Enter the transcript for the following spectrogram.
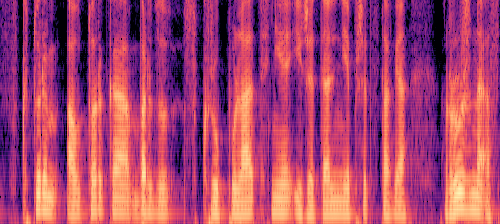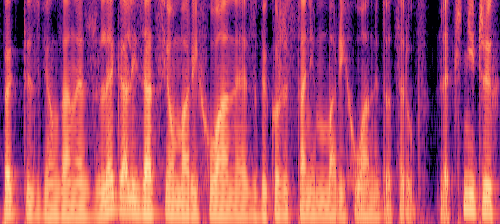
w którym autorka bardzo skrupulatnie i rzetelnie przedstawia różne aspekty związane z legalizacją marihuany, z wykorzystaniem marihuany do celów leczniczych.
